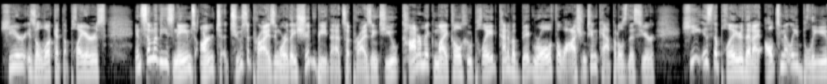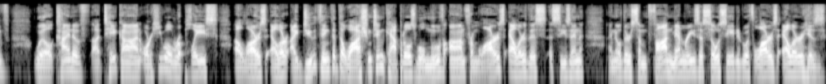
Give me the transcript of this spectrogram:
here is a look at the players. And some of these names aren't too surprising, or they shouldn't be that surprising to you. Connor McMichael, who played kind of a big role with the Washington Capitals this year, he is the player that I ultimately believe will kind of uh, take on or he will replace uh, Lars Eller. I do think that the Washington Capitals will move on from Lars Eller this uh, season. I know there's some fond memories associated with Lars Eller, his,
